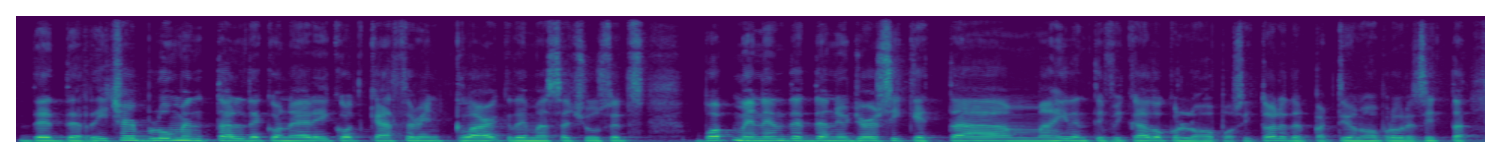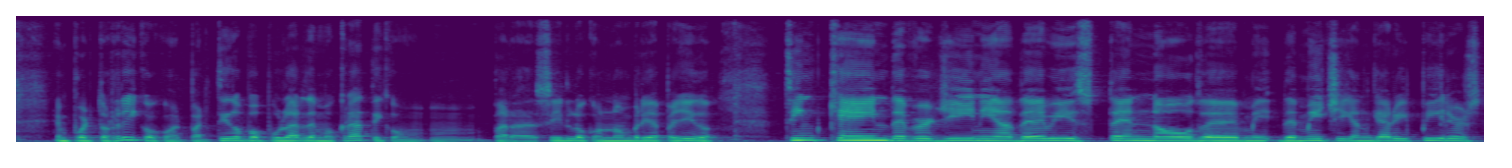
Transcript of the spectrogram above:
desde Richard Blumenthal de Connecticut, Catherine Clark de Massachusetts, Bob Menendez de New Jersey, que está más identificado con los opositores del Partido Nuevo Progresista en Puerto Rico, con el Partido Popular Democrático, mm, para decirlo con nombre y apellido, Tim Kaine de Virginia, Debbie Steno de, de Michigan, Gary Peters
